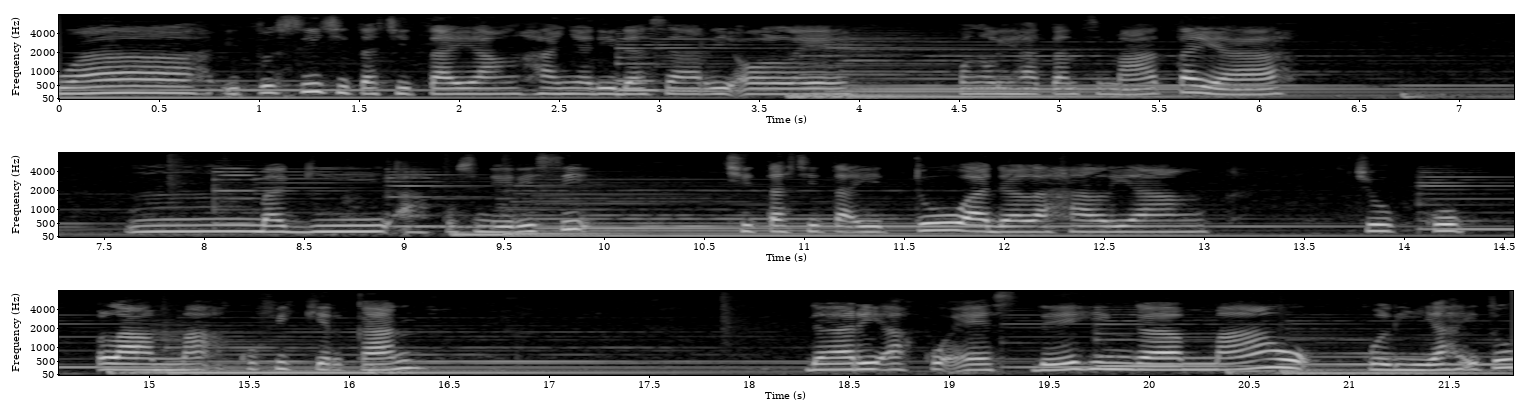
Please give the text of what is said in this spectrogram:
Wah, itu sih cita-cita yang hanya didasari oleh penglihatan semata ya. Hmm, bagi aku sendiri sih, cita-cita itu adalah hal yang cukup lama aku pikirkan. Dari aku SD hingga mau kuliah itu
